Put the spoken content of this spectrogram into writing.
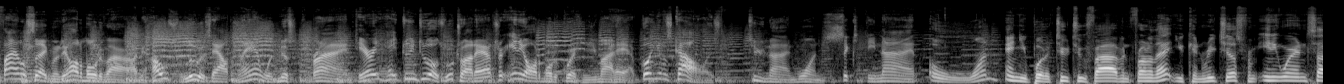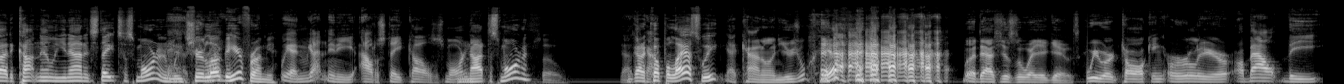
final segment of the Automotive Hour. I'm your host, Louis Altazan, with Mr. Brian Terry. Hey, between two of us, we'll try to answer any automotive questions you might have. Go and give us a call. It's 291 6901. And you put a 225 in front of that, you can reach us from anywhere inside the continental United States this morning, and we'd That's sure love to hear from you. We hadn't gotten any out of state calls this morning. Not this morning. So We got a couple last week. Yeah, kind of unusual. Yeah. but that's just the way it goes. We were talking earlier about the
